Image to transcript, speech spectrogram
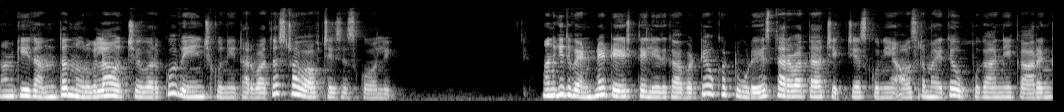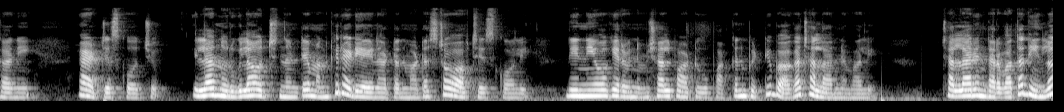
మనకి ఇదంతా నురుగులా వచ్చే వరకు వేయించుకుని తర్వాత స్టవ్ ఆఫ్ చేసేసుకోవాలి. మనకి ఇది వెంటనే టేస్ట్ తెలియదు కాబట్టి ఒక టూ డేస్ తర్వాత చెక్ చేసుకుని అవసరమైతే ఉప్పు కానీ కారం కానీ యాడ్ చేసుకోవచ్చు. ఇలా నురుగులా వచ్చిందంటే మనకి రెడీ అయినట్టు అనమాట స్టవ్ ఆఫ్ చేసుకోవాలి. దీన్ని ఒక ఇరవై నిమిషాల పాటు పక్కన పెట్టి బాగా చల్లారనివ్వాలి. చల్లారిన తర్వాత దీనిలో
